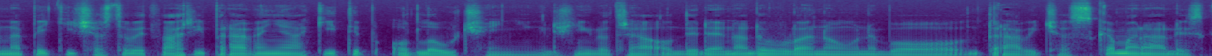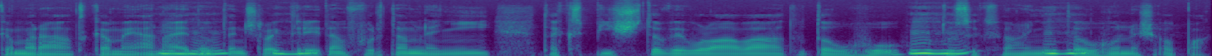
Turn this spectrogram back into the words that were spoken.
napětí často vytváří právě nějaký typ odloučení. Když někdo třeba odjede na dovolenou nebo tráví čas s kamarády, s kamarádkami a najednou mm-hmm. ten člověk, který mhm. tam furt tam není, tak spíš to vyvolává tu touhu, mm-hmm. tu sexuální mm-hmm. touhu, než opak.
